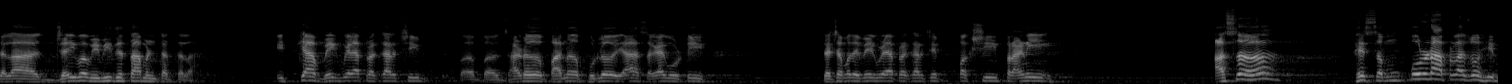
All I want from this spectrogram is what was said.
त्याला जैवविविधता म्हणतात त्याला. इतक्या वेगवेगळ्या प्रकारची झाडं पानं फुलं या सगळ्या गोष्टी त्याच्यामध्ये वेगवेगळ्या प्रकारचे पक्षी प्राणी असं हे संपूर्ण आपला जो हिम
